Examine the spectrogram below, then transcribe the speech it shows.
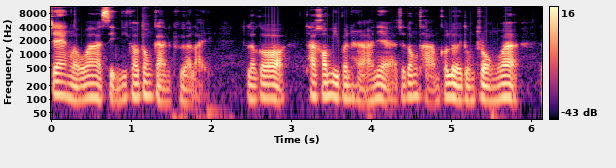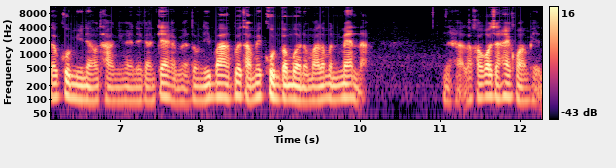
แจ้งเราว่าสิ่งที่เขาต้องการคืออะไร แล้วก็ ถ้าเขามีปัญหาเนี่ยอาจจะต้องถามเขาเลยตรงๆว่า แล้วคุณมีแนวทางยังไงในการแก้ไขปัญหาตรงนี้บ้าง เพื่อทำให้คุณประเมินออกมาแล้วมันแม่นอะนะฮะแล้วเขาก็จะให้ความเห็น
